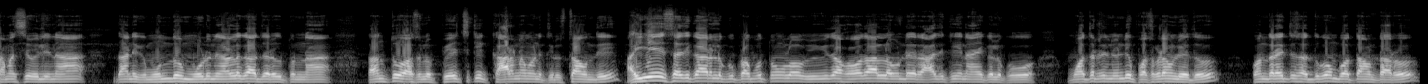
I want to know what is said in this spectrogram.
సమస్య వెళ్ళినా దానికి ముందు మూడు నెలలుగా జరుగుతున్న తంతు అసలు పేచికి కారణమని తెలుస్తూ ఉంది. ఐఏఎస్ అధికారులకు ప్రభుత్వంలో వివిధ హోదాల్లో ఉండే రాజకీయ నాయకులకు మొదటి నుండి పొసగడం లేదు. కొందరైతే సర్దుకొని పోతూ ఉంటారు.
